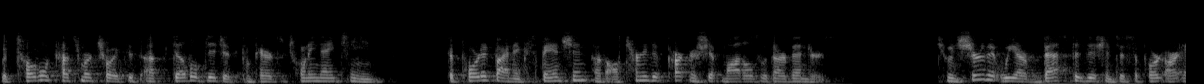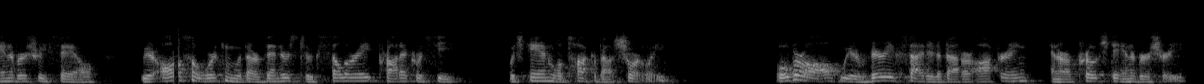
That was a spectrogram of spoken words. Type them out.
with total customer choices up double digits compared to 2019, supported by an expansion of alternative partnership models with our vendors. To ensure that we are best positioned to support our Anniversary Sale, we are also working with our vendors to accelerate product receipts, which Anne will talk about shortly. Overall, we are very excited about our offering and our approach to Anniversary,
